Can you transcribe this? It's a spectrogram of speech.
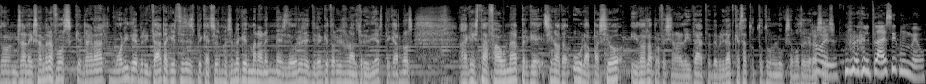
Doncs Alexandra Fos, que ens ha agradat molt i de veritat aquestes explicacions. Me sembla que et demanarem més d'hores i direm que tornis un altre dia a explicar-nos aquesta fauna, perquè s'hi nota, un, la passió i dos, la professionalitat. De veritat que ha estat tot, tot un luxe. Moltes gràcies. No, el, el pla és sigut meu.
